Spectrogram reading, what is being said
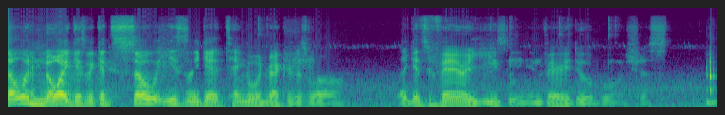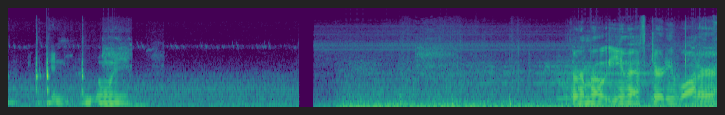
so annoying because we could so easily get Tanglewood record as well. Like it's very easy and very doable. It's just annoying. Thermo EMF dirty water.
